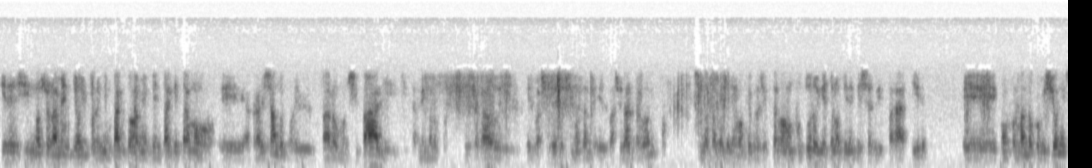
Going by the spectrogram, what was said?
quiere decir, no solamente hoy por el impacto ambiental que estamos eh, atravesando por el paro municipal y, también con el sacado del basurero, sino también, el basural, perdón, sino también tenemos que proyectarnos a un futuro y esto nos tiene que servir para ir eh, conformando comisiones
